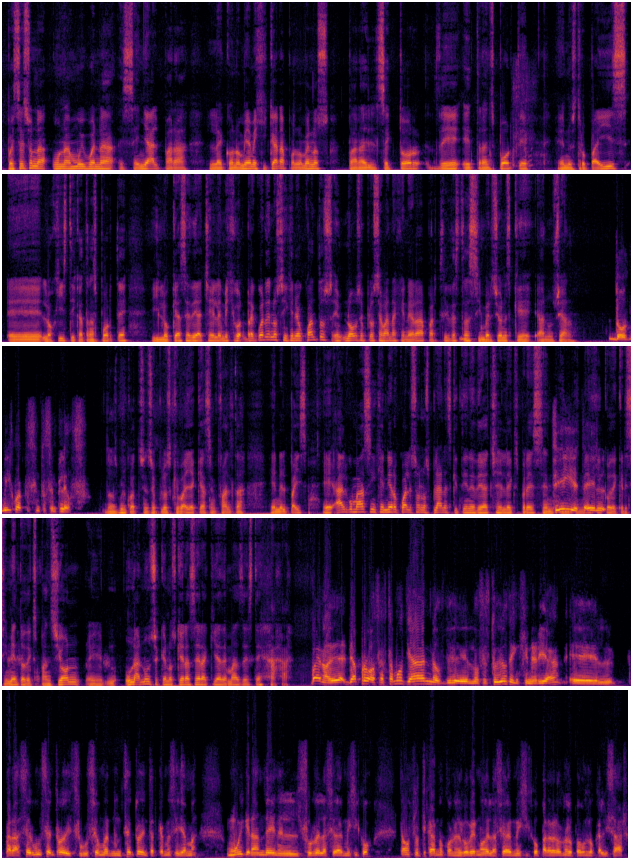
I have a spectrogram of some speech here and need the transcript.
Pues es una, una muy buena señal para la economía mexicana, por lo menos para el sector de eh, transporte en nuestro país, eh, logística, transporte y lo que hace DHL en México. Recuérdenos, ingeniero, ¿cuántos eh, nuevos empleos se van a generar a partir de estas inversiones que anunciaron? 2.400 empleos. 2.400 empleos que vaya que hacen falta en el país. ¿Algo más, ingeniero? ¿Cuáles son los planes que tiene DHL Express en, este, México de crecimiento, de expansión? un anuncio que nos quiera hacer aquí además de este. Jaja. Bueno, eh, ya, pro, o sea, estamos ya en los, los estudios de ingeniería para hacer un centro de distribución, un centro de intercambio se llama, muy grande en el sur de la Ciudad de México. Estamos platicando con el gobierno de la Ciudad de México para ver dónde lo podemos localizar.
